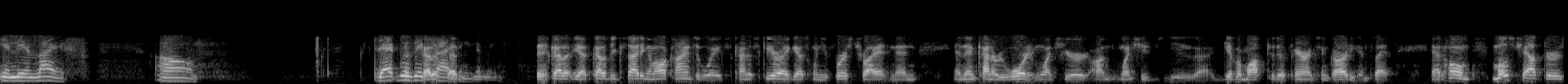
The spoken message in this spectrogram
in their life, um, that was That's gotta- exciting to me. It's got to, yeah, it's got to be exciting in all kinds of ways. It's kind of scary, I guess, when you first try it, and then and then kind of rewarding once you're on once you you uh, give them off to their parents and guardians at at home. Most chapters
